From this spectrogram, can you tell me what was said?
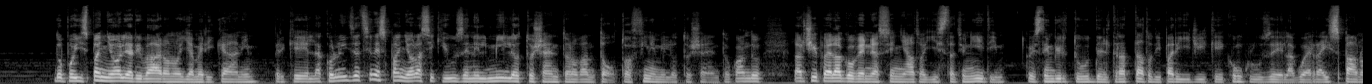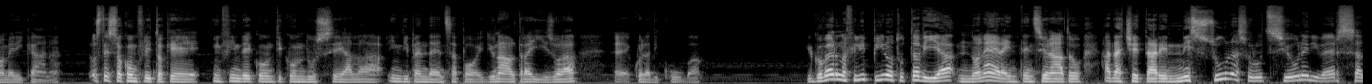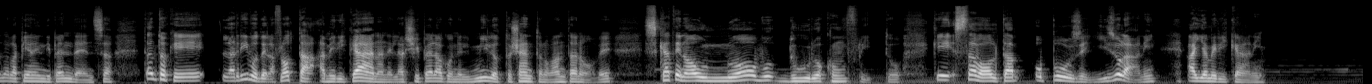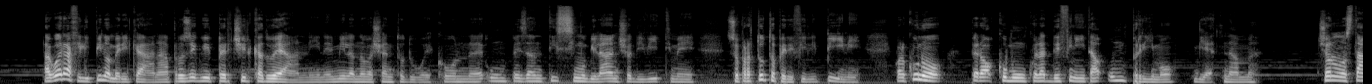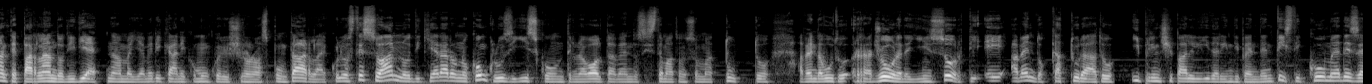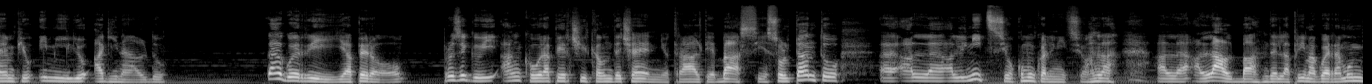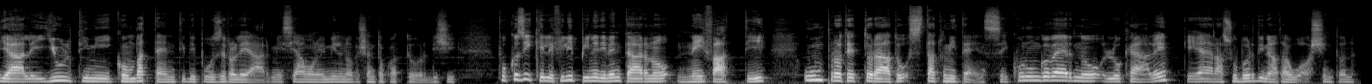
Dopo gli spagnoli arrivarono gli americani, perché la colonizzazione spagnola si chiuse nel 1898, a fine 1800, quando l'arcipelago venne assegnato agli Stati Uniti, questo in virtù del Trattato di Parigi che concluse la guerra ispano-americana. Lo stesso conflitto che, in fin dei conti, condusse alla indipendenza poi di un'altra isola, eh, quella di Cuba. Il governo filippino, tuttavia, non era intenzionato ad accettare nessuna soluzione diversa dalla piena indipendenza, tanto che l'arrivo della flotta americana nell'arcipelago nel 1899 scatenò un nuovo duro conflitto, che stavolta oppose gli isolani agli americani. La guerra filippino-americana proseguì per circa due anni nel 1902 con un pesantissimo bilancio di vittime soprattutto per i filippini. Qualcuno però comunque l'ha definita un primo Vietnam. Ciononostante, parlando di Vietnam, gli americani comunque riuscirono a spuntarla e quello stesso anno dichiararono conclusi gli scontri una volta avendo sistemato insomma tutto, avendo avuto ragione degli insorti e avendo catturato i principali leader indipendentisti come ad esempio Emilio Aguinaldo. La guerriglia, però, proseguì ancora per circa un decennio tra alti e bassi e soltanto all'inizio, comunque all'inizio, alla, alla, all'alba della prima guerra mondiale, gli ultimi combattenti deposero le armi, siamo nel 1914. Fu così che le Filippine diventarono, nei fatti, un protettorato statunitense, con un governo locale che era subordinato a Washington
